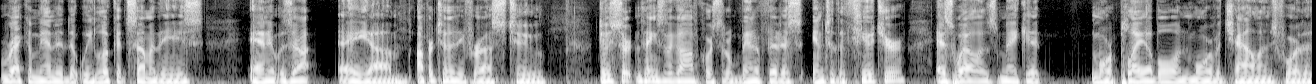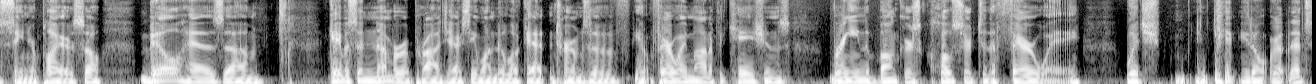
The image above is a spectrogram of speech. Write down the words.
recommended that we look at some of these, and it was a, a um, opportunity for us to do certain things in the golf course that will benefit us into the future, as well as make it more playable and more of a challenge for the senior players. So, Bill has um, gave us a number of projects he wanted to look at in terms of you know fairway modifications, bringing the bunkers closer to the fairway, which you don't. That's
